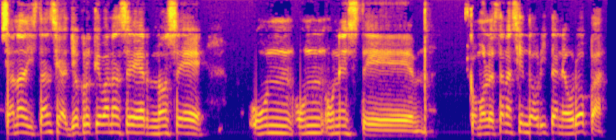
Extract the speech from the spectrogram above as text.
Sana distancia. Yo creo que van a ser, no sé, un, un, un este, como lo están haciendo ahorita en Europa,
